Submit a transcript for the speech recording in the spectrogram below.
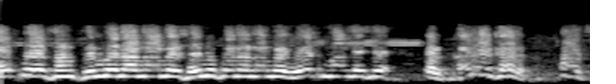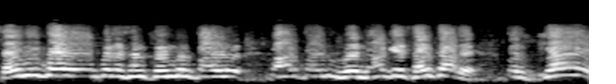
ઓપરેશન સિંધુના નામે સૈનિકોના નામે વોટ માંગે છે. પણ ખરેખર આ સૈનિકોએ ઓપરેશન સિંધુ પાર પાડ્યું છે. ના સરકારે. પણ ક્યાંય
